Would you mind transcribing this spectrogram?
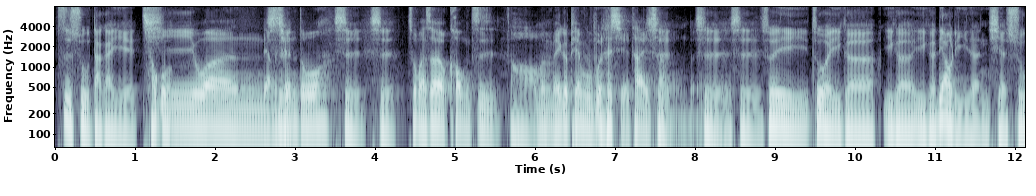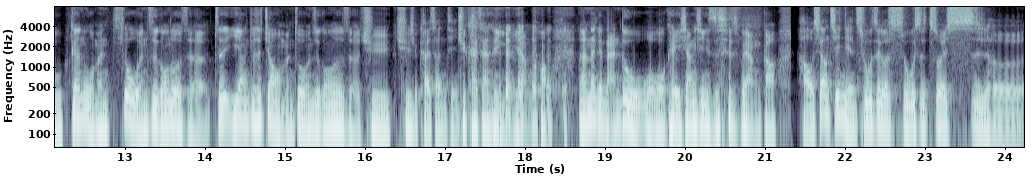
字数大概也超过七万两千多，是是。出版社有控制哦，我们每个篇幅不能写太长。是是，所以作为一个一个一个料理人写书，跟我们做文字工作者这一样，就是叫我们做文字工作者去去去开餐厅，去开餐厅一样哈。那那个难度，我我可以相信是是非常高。好像今年出这个书是最适合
